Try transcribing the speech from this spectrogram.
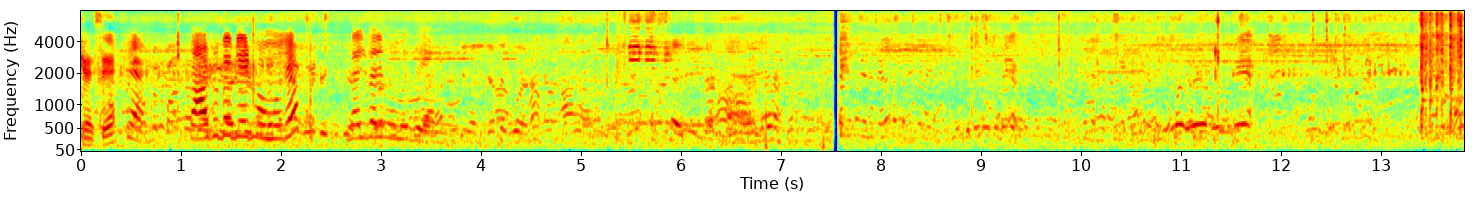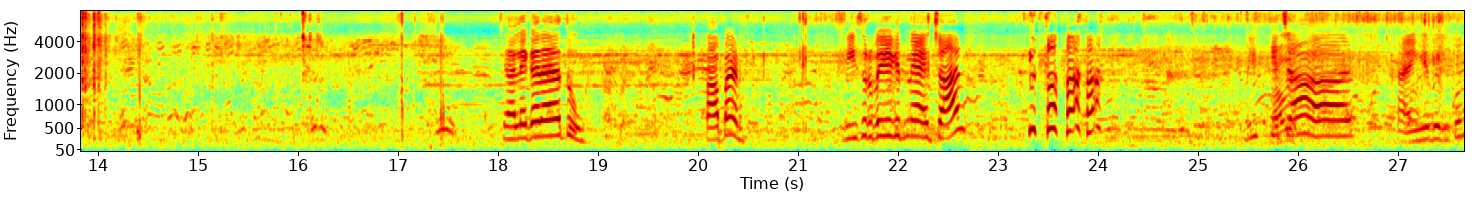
कैसे? साठ रुपये प्लेट मोमोज है। वेज वाले मोमोज क्या लेकर आया तू? पापड़? बीस रुपए के कितने आए? चार? बीस के चार। खाएँगे बिल्कुल।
